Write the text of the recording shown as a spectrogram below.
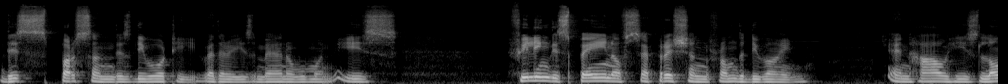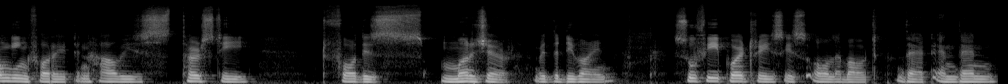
this person, this devotee, whether he is a man or woman, is feeling this pain of separation from the divine and how he is longing for it and how he is thirsty for this merger with the divine. Sufi poetry is all about that, and then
